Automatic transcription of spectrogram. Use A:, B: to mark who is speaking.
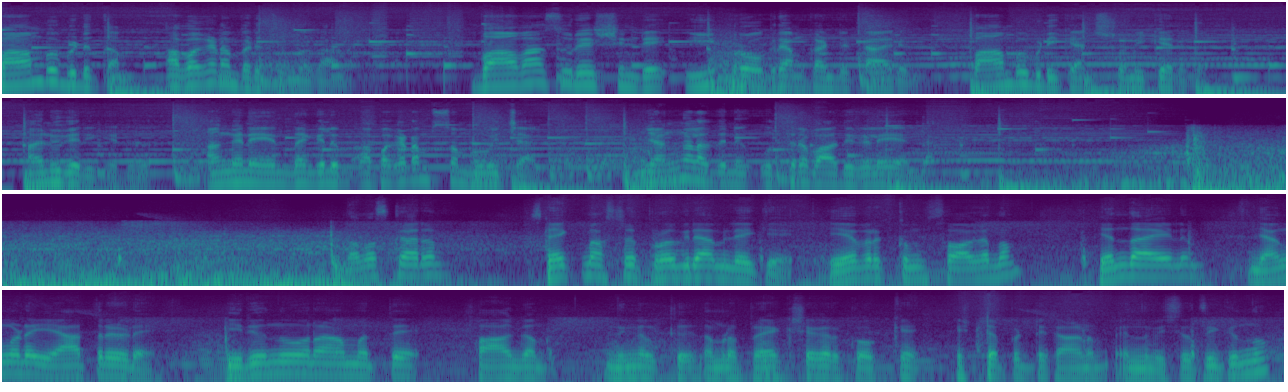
A: പാമ്പ് പിടുത്തം അപകടം വരുത്തുന്നതാണ് വാവാ സുരേഷിന്റെ ഈ പ്രോഗ്രാം കണ്ടിട്ടാരും പാമ്പ് പിടിക്കാൻ ശ്രമിക്കരുത്. അനുകരിക്കരുത്. അങ്ങനെ എന്തെങ്കിലും അപകടം സംഭവിച്ചാൽ ഞങ്ങൾ അതിന് ഉത്തരവാദികളെയല്ല.
B: നമസ്കാരം. സ്നേക് മാസ്റ്റർ പ്രോഗ്രാമിലേക്ക് ഏവർക്കും സ്വാഗതം. എന്തായാലും ഞങ്ങളുടെ യാത്രയുടെ ഇരുന്നൂറാമത്തെ ഭാഗം നിങ്ങൾക്ക് നമ്മുടെ പ്രേക്ഷകർക്കൊക്കെ ഇഷ്ടപ്പെട്ട് കാണും എന്ന് വിശ്വസിക്കുന്നു.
